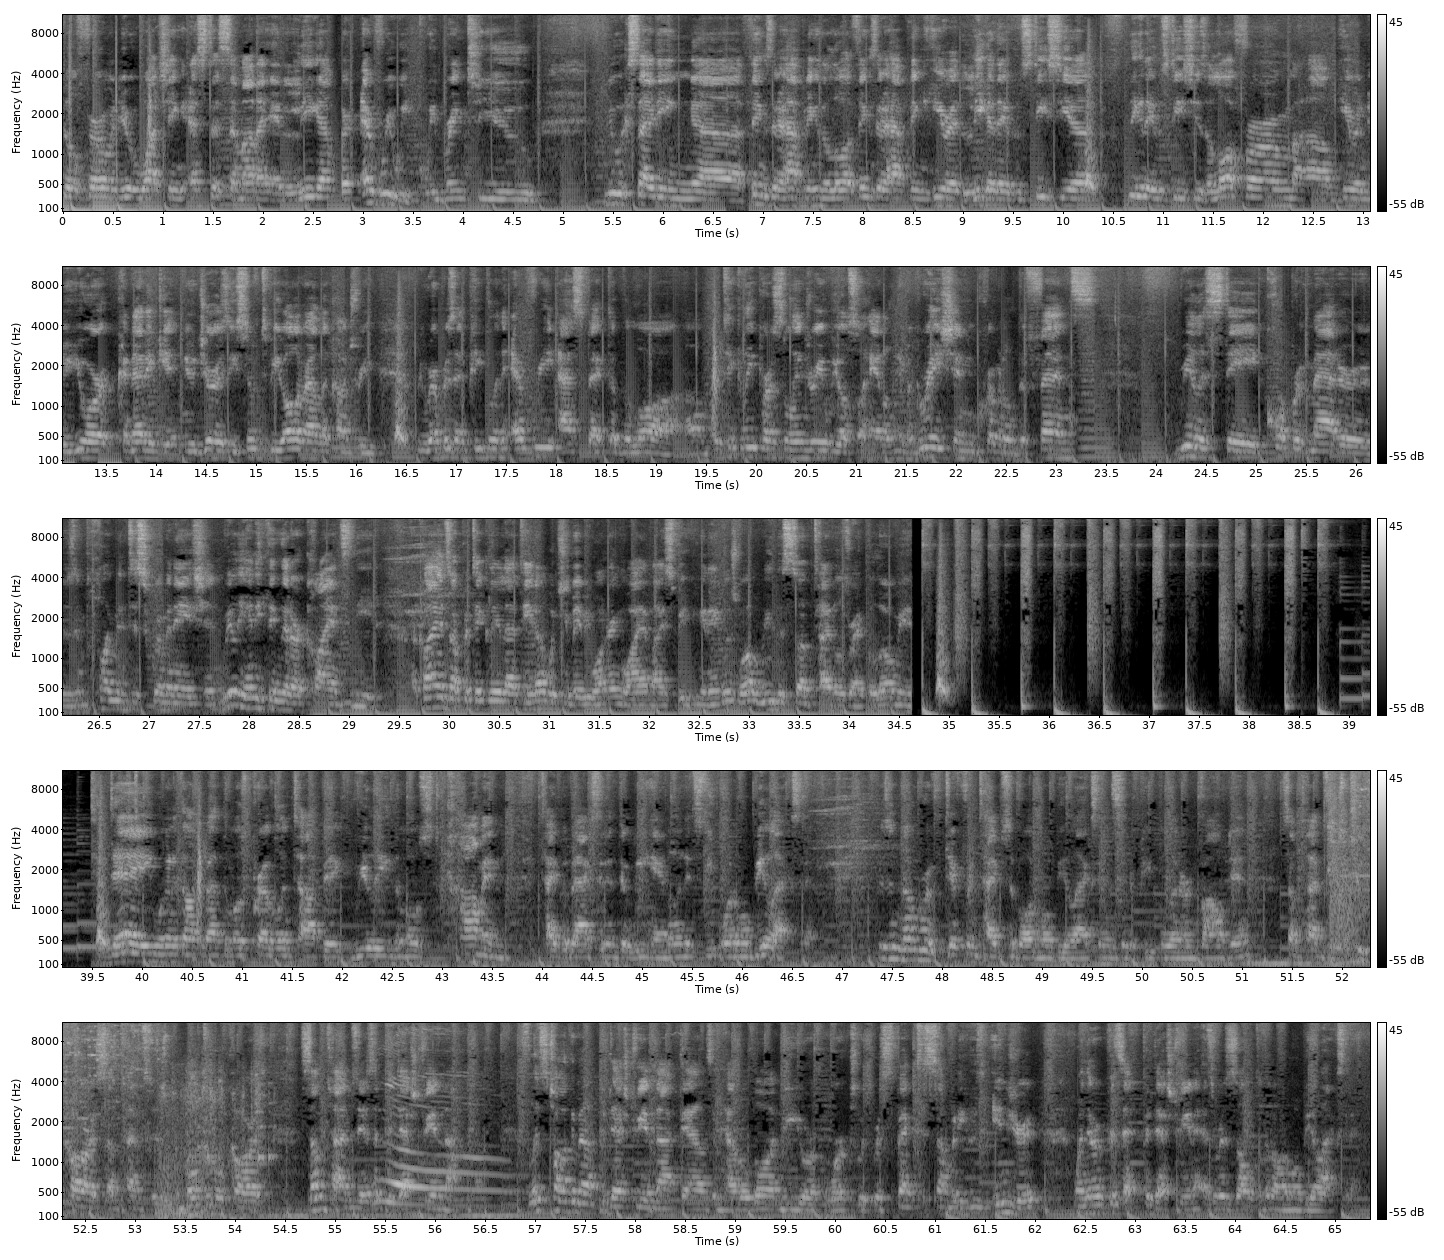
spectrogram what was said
Bill Ferro, and you're watching Esta Semana en Liga, where every week we bring to you new exciting uh, things that are happening in the law, things that are happening here at Liga de Justicia. Liga de Justicia is a law firm um, here in New York, Connecticut, New Jersey, soon to be all around the country. We represent people in every aspect of the law, um, particularly personal injury. We also handle immigration, criminal defense, real estate, corporate matters, employment discrimination, really anything that our clients need. Our clients are particularly Latino, which you may be wondering, why am I speaking in English? Well, read the subtitles right below me. Today, we're going to talk about the most prevalent topic, really the most common type of accident that we handle, and it's the automobile accident. There's a number of different types of automobile accidents that are people that are involved in. Sometimes there's two cars, sometimes there's multiple cars, sometimes there's a pedestrian knockdown. So let's talk about pedestrian knockdowns and how the law in New York works with respect to somebody who's injured when they're a pedestrian as a result of an automobile accident.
